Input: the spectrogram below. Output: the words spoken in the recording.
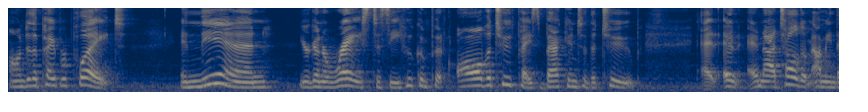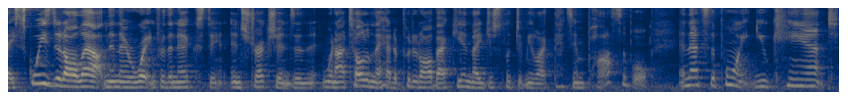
onto the paper plate, and then you're going to race to see who can put all the toothpaste back into the tube. And, and, and I told them, I mean, they squeezed it all out and then they were waiting for the next in- instructions. And when I told them they had to put it all back in, they just looked at me like, that's impossible. And that's the point. You can't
